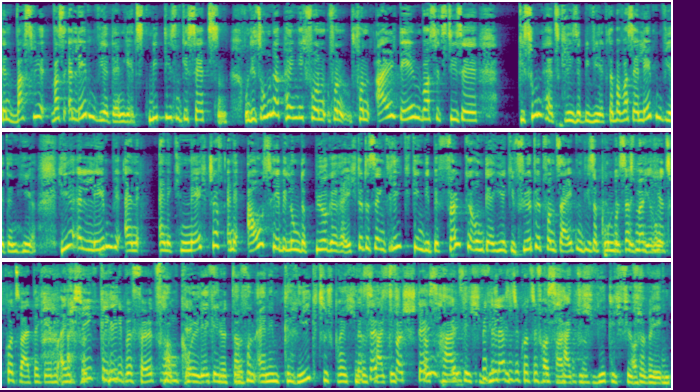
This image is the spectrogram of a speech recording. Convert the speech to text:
Denn was, wir, was erleben wir denn jetzt mit diesen Gesetzen? Und jetzt unabhängig von, von, von all dem, was jetzt diese Gesundheitskrise bewirkt. Aber was erleben wir denn hier? Hier erleben wir eine eine Knechtschaft, eine Aushebelung der Bürgerrechte. Das ist ein Krieg gegen die Bevölkerung, der hier geführt wird von Seiten dieser Bundesregierung. Und das möchte ich jetzt kurz weitergeben. Ein also Krieg gegen die Bevölkerung, Frau Kollegin, da von einem Krieg zu sprechen, das, das halte ich, das halte ich Bitte wirklich, Sie kurz die Frau das halte ich wirklich für verwegen.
